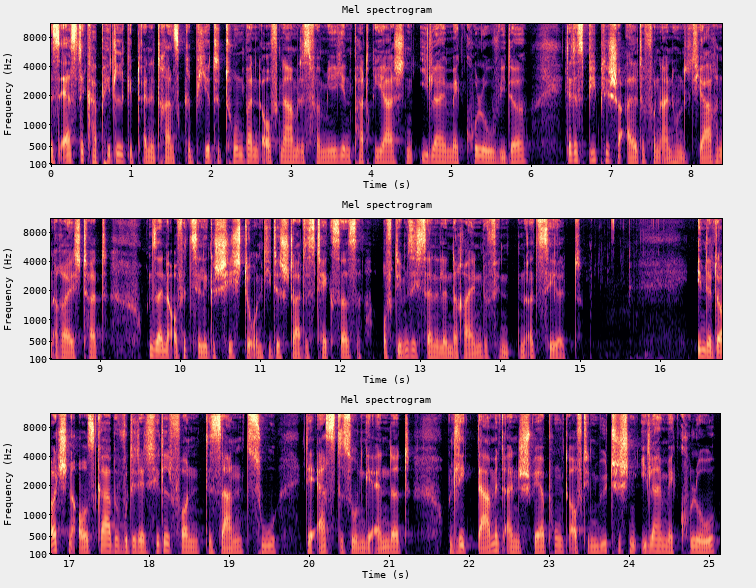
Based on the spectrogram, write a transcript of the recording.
Das erste Kapitel gibt eine transkribierte Tonbandaufnahme des Familienpatriarchen Eli McCullough wieder, der das biblische Alter von 100 Jahren erreicht hat und seine offizielle Geschichte und die des Staates Texas, auf dem sich seine Ländereien befinden, erzählt. In der deutschen Ausgabe wurde der Titel von The Sun zu Der erste Sohn geändert und legt damit einen Schwerpunkt auf den mythischen Eli McCullough,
